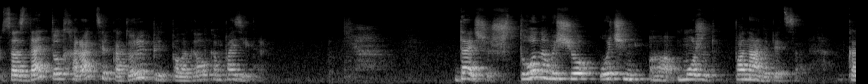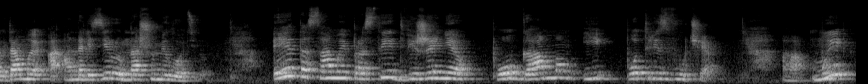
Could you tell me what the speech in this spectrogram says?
создать тот характер, который предполагал композитор. Дальше, что нам еще очень э, может понадобиться? когда мы а, анализируем нашу мелодию. Это самые простые движения по гаммам и по трезвучию. А, мы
